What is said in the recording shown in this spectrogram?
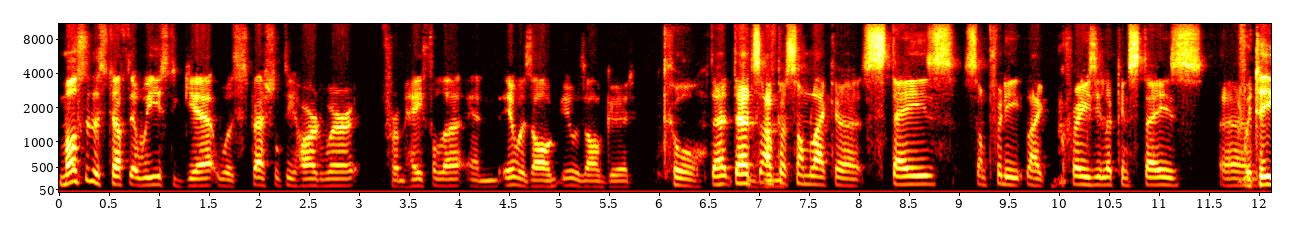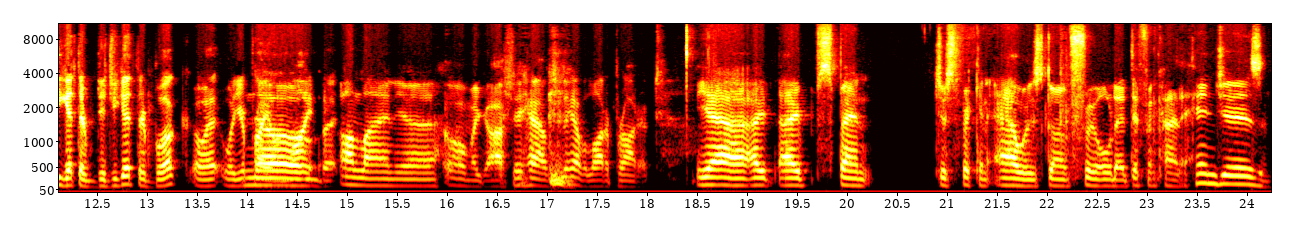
most of the stuff that we used to get was specialty hardware from Hafele, and it was all it was all good. Cool. That that's I've Mhm. got some like uh stays, some pretty like crazy looking stays. Um, Wait till you get their. Did you get their book? Or well, you're probably no, online, but online, yeah, oh my gosh, they have they have a lot of product. yeah. I I spent just freaking hours going through all their different kind of hinges and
